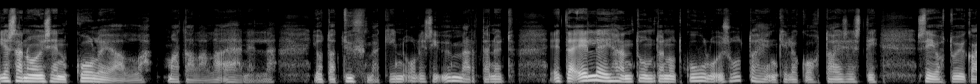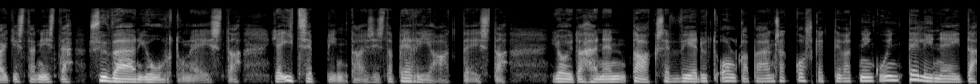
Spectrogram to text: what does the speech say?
ja sanoi sen kolealla, matalalla äänellä, jota tyhmäkin olisi ymmärtänyt, että ellei hän tuntenut kuuluisuutta henkilökohtaisesti, se johtui kaikista niistä syvään juurtuneista ja itsepintaisista periaatteista, joita hänen taakse viedyt olkapäänsä koskettivat niin kuin telineitä,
